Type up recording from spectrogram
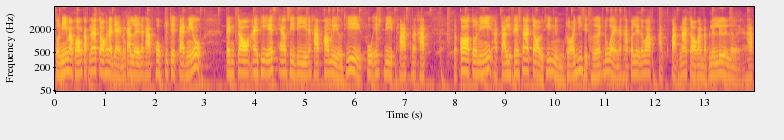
ตัวนี้มาพร้อมกับหน้าจอขนาดใหญ่เหมือนกันเลยนะครับ 6.78 นิ้ว เป็นจอ IPS LCD นะครับ ความละเอียดอยู่ที่ Full HD Plus นะครับ แล้วก็ตัวนี้อัตรา refresh หน้าจออยู่ที่ 120 Hz ด้วยนะครับ ก็เรียกได้ว่าปัดปัดหน้าจอกันแบบลื่น ๆ เลยนะครับ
